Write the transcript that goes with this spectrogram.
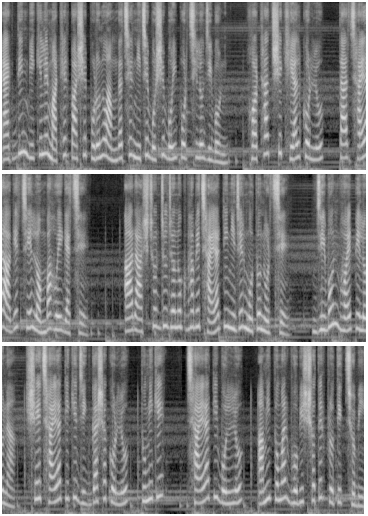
একদিন বিকেলে মাঠের পাশে পুরনো আমগাছের নিচে বসে বই পড়ছিল জীবন। হঠাৎ সে খেয়াল করল, তার ছায়া আগের চেয়ে লম্বা হয়ে গেছে। আর আশ্চর্যজনকভাবে ছায়াটি নিজের মতো নড়ছে। জীবন ভয় পেল না। সে ছায়াটিকে জিজ্ঞাসা করল, তুমি কে? ছায়াটি বলল, আমি তোমার ভবিষ্যতের প্রতিচ্ছবি।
